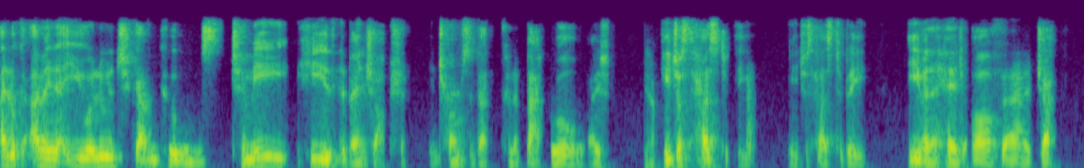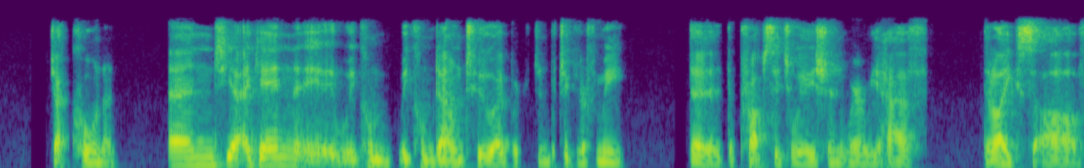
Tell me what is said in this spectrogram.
And look, I mean, you alluded to Gavin Coombes. To me, he is the bench option in terms of that kind of back row, right? Yeah. He just has to be. He just has to be even ahead of uh, Jack Jack Conan. And yeah, again, eh, we come we come down to uh, in particular for me the the prop situation where we have the likes of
